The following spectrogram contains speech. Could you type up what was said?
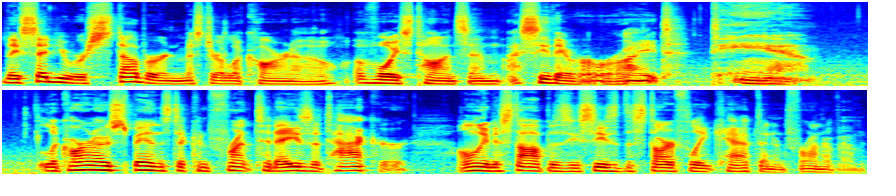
They said you were stubborn, Mr. Locarno. A voice taunts him. I see they were right. Damn. Locarno spins to confront today's attacker, only to stop as he sees the Starfleet captain in front of him.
